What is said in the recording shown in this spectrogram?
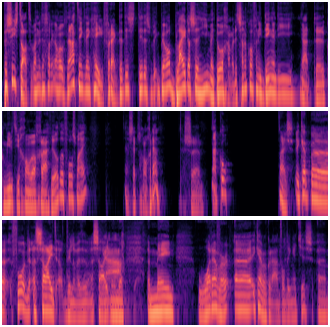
precies dat. Want daar zat ik nog over na te denken. Ik denk, hey, verrek, dit is, dit is, ik ben wel blij dat ze hiermee doorgaan. Maar dit zijn ook wel van die dingen die ja, de community gewoon wel graag wilde, volgens mij. Ja, ze hebben het gewoon gedaan. Dus, eh, nou, cool. Nice. Ik heb voor de aside, willen we het een aside Ja. noemen, een main, whatever. Ik heb ook een aantal dingetjes. Ehm,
